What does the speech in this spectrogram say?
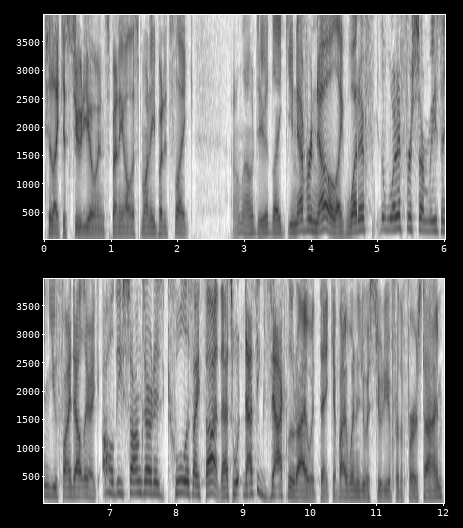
to like a studio and spending all this money but it's like i don't know dude. Like you never know. Like what if what if for some reason you find out like oh these songs aren't as cool as i thought. That's what that's exactly what i would think if i went into a studio for the first time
